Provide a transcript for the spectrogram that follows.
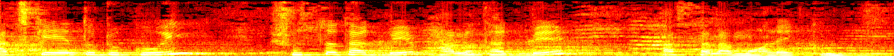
আজকে এতটুকুই। সুস্থ থাকবে, ভালো থাকবে। আসসালামু আলাইকুম।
